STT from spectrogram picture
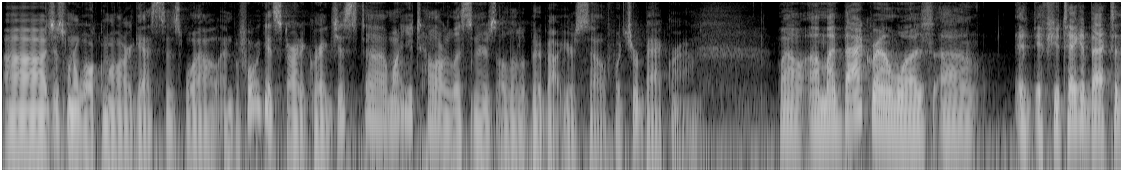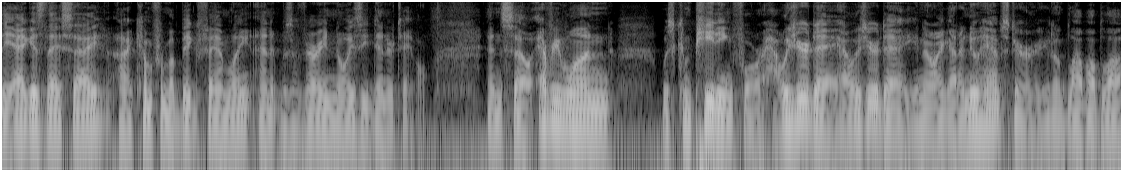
I uh, just want to welcome all our guests as well. And before we get started, Greg, just uh, why don't you tell our listeners a little bit about yourself? What's your background? Well, uh, my background was uh, if you take it back to the egg, as they say, I come from a big family and it was a very noisy dinner table. And so everyone was competing for how was your day? How was your day? You know, I got a new hamster, you know, blah, blah, blah.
